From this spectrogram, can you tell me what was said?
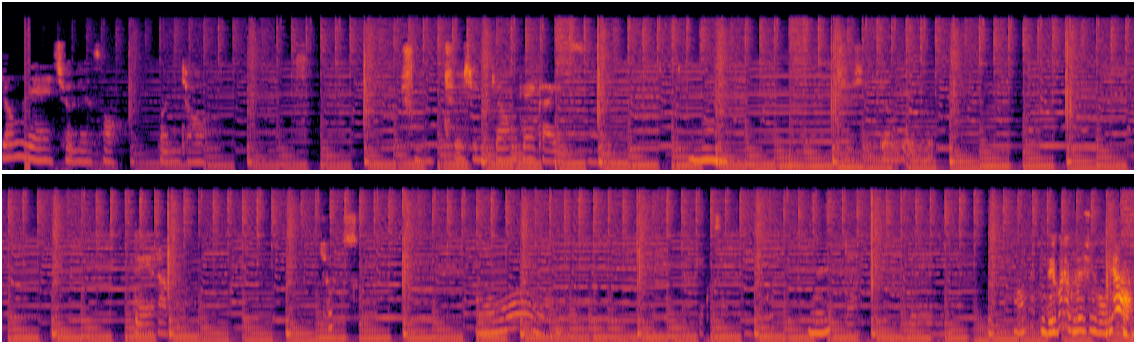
뇌 중에서 먼저 중추신경계가 있어요. 음. 중추신경계는 뇌랑 촉수 오. 이렇게 구성되어 있고 네. 뇌는 아, 네 분이 그리신 거군요?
